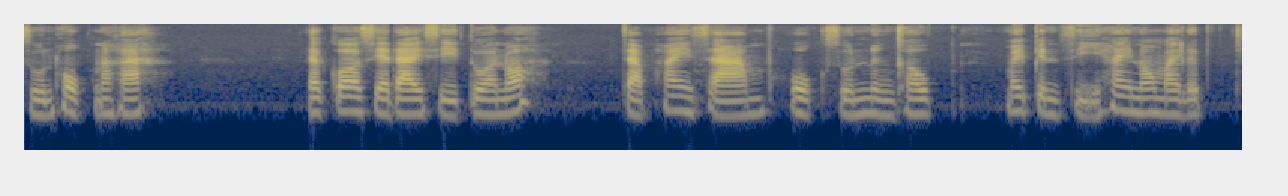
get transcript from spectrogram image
ศูนย์หกนะคะ แล้วก็เสียดายสี่ตัวเนาะจับให้สามหกศูนย์หนึ่งเขาไม่เป็นสีให้น้องไมล์เรฟเจ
